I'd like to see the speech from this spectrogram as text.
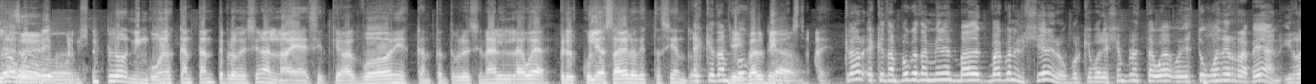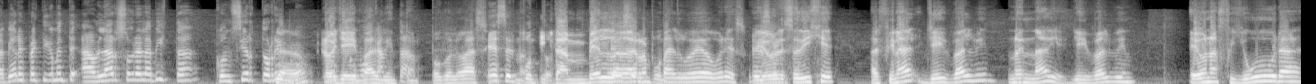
Weones, por ejemplo, ninguno es cantante profesional. No voy a decir que Bad Bunny es cantante profesional en la wea, pero el culeado sabe lo que está haciendo. Es que tampoco- J Balvin Claro. no sabe. Claro, es que tampoco también va, va con el género, porque por ejemplo esta wea- estos guanes rapean, y rapear es prácticamente hablar sobre la pista con cierto ritmo. Claro. Pero no J Balvin cantar. tampoco lo hace. Es el punto. Y también lo agarran para el huevo por eso. Es Yo por eso punto. dije, al final, J Balvin no es nadie. J Balvin es una figura,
